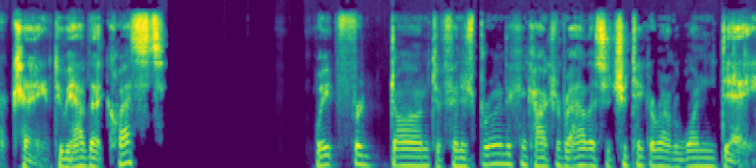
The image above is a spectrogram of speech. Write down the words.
Okay, do we have that quest? Wait for dawn to finish brewing the concoction for Atlas. It should take around one day.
